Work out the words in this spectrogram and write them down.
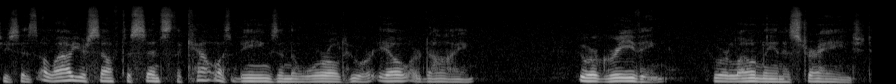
She says, allow yourself to sense the countless beings in the world who are ill or dying, who are grieving, who are lonely and estranged.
